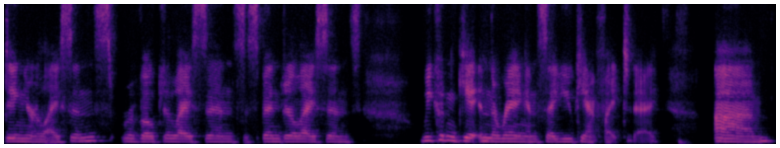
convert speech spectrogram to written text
ding your license, revoke your license, suspend your license. We couldn't get in the ring and say, you can't fight today. Um,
